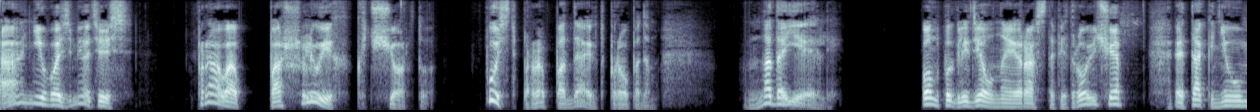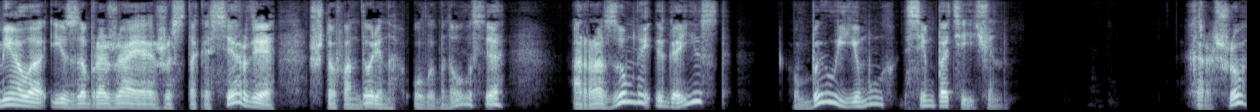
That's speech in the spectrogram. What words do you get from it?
а не возьметесь, право, пошлю их к черту. Пусть пропадают пропадом. Надоели. Он поглядел на Ираста Петровича, э, так неумело изображая жестокосердие, что Фандорин улыбнулся, а разумный эгоист был ему симпатичен. Хорошо,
